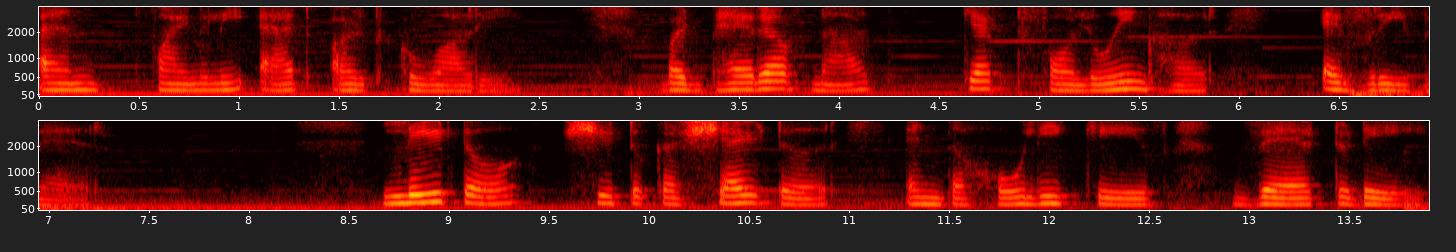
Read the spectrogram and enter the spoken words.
and finally at Ardhkuwari. But Bhairavnath kept following her everywhere. Later, she took a shelter in the holy cave where today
